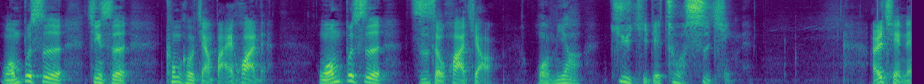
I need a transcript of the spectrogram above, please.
我们不是尽是空口讲白话的，我们不是指手画脚，我们要。具体的做事情而且呢，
